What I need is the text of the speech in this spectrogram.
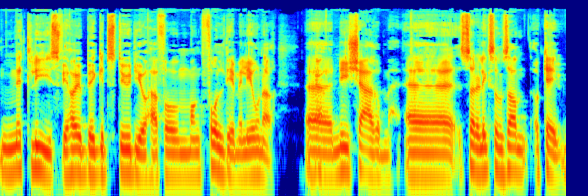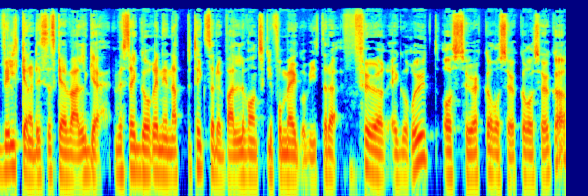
nytt lys Vi har jo bygget studio her for mangfoldige millioner. Ja. Ny skjerm. Uh, så er det liksom sånn Ok, hvilken av disse skal jeg velge? Hvis jeg går inn i nettbutikk, så er det veldig vanskelig for meg å vite det før jeg går ut og søker og søker og søker.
